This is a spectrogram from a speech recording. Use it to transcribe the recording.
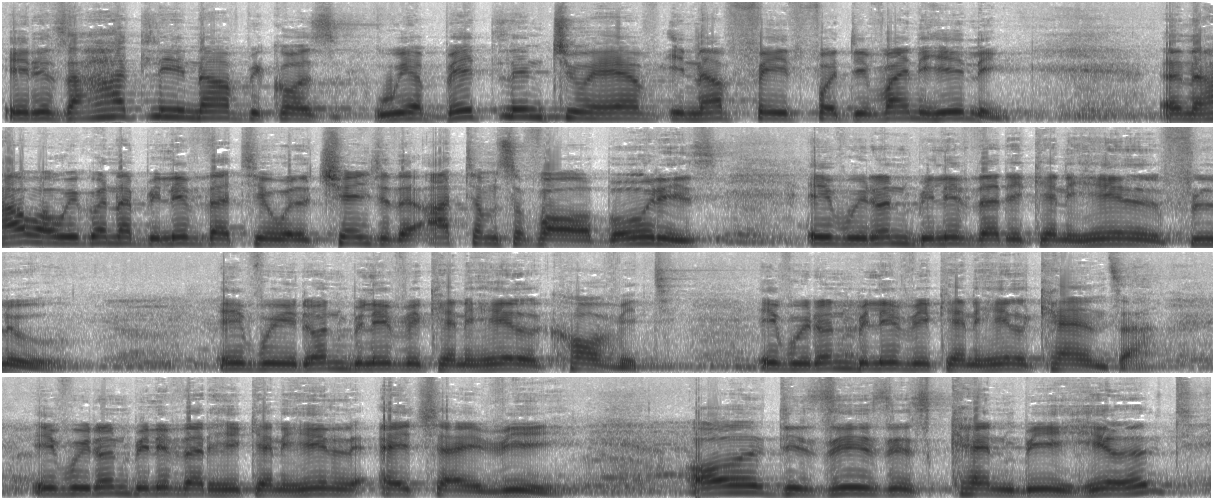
It is hardly enough because we are battling to have enough faith for divine healing. And how are we going to believe that He will change the atoms of our bodies if we don't believe that He can heal flu? If we don't believe He can heal COVID? If we don't believe He can heal cancer? If we don't believe that He can heal HIV? All diseases can be healed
